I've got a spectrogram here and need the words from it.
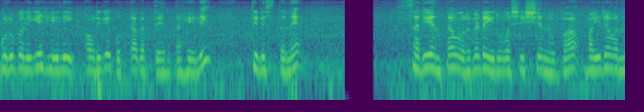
ಗುರುಗಳಿಗೆ ಹೇಳಿ, ಅವರಿಗೆ ಗೊತ್ತಾಗತ್ತೆ ಅಂತ ಹೇಳಿ ತಿಳಿಸ್ತಾನೆ. ಸರಿ ಅಂತ ಹೊರಗಡೆ ಇರುವ ಶಿಷ್ಯನೊಬ್ಬ ಭೈರವನ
